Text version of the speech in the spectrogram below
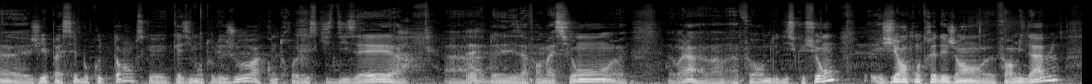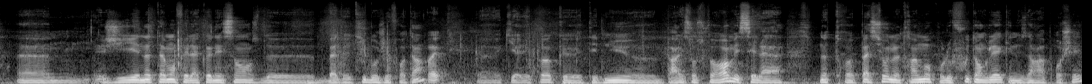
Euh, j'y ai passé beaucoup de temps, parce que quasiment tous les jours, à contrôler ce qui se disait, à, à Ouais. donner des informations. Voilà, un, un forum de discussion. J'y ai rencontré des gens euh, formidables. Euh, j'y ai notamment fait la connaissance de, bah, de Thibaut Geffrotin, euh, qui à l'époque était venu parler sur ce forum. Et c'est notre passion, notre amour pour le foot anglais qui nous a rapprochés,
